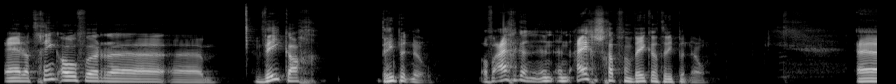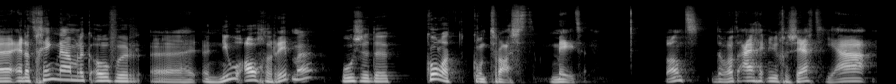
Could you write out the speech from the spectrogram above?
En dat ging over eh WCAG 3.0. Of eigenlijk een, een, een eigenschap van WCAG 3.0. Eh, en dat ging namelijk over eh, een nieuw algoritme, hoe ze de color contrast meten. Want er wordt eigenlijk nu gezegd, ja,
